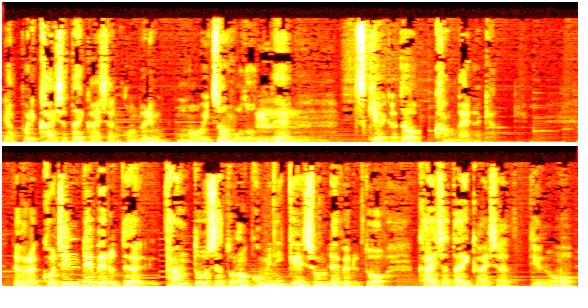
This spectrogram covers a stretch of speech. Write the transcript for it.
やっぱり会社対会社の本当にもう一度戻ってう、ん付き合い方を考えなきゃ。だから個人レベルって担当者とのコミュニケーションレベルと会社対会社っていうのを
